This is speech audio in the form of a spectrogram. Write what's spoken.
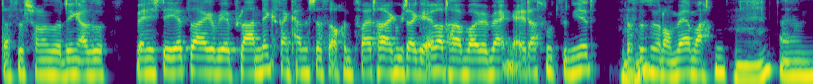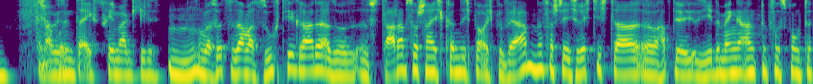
Das ist schon unser Ding. Also wenn ich dir jetzt sage, wir planen nichts, dann kann sich das auch in zwei Tagen wieder geändert haben, weil wir merken, ey, das funktioniert, mhm. das müssen wir noch mehr machen. Mhm. Ähm, genau, wir sind da extrem agil. Mhm. Und was würdest du sagen, was sucht ihr gerade? Also äh, Startups wahrscheinlich können sich bei euch bewerben, ne? verstehe ich richtig? Da äh, habt ihr jede Menge Anknüpfungspunkte.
